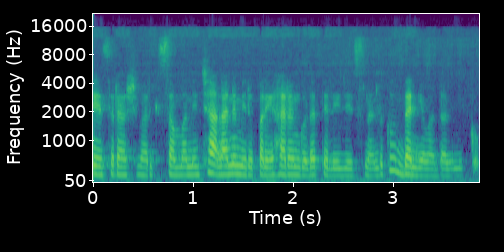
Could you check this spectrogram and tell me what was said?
మేషరాశి వారికి సంబంధించి అలానే మీరు పరిహారం కూడా తెలియజేసినందుకు ధన్యవాదాలు మీకు.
